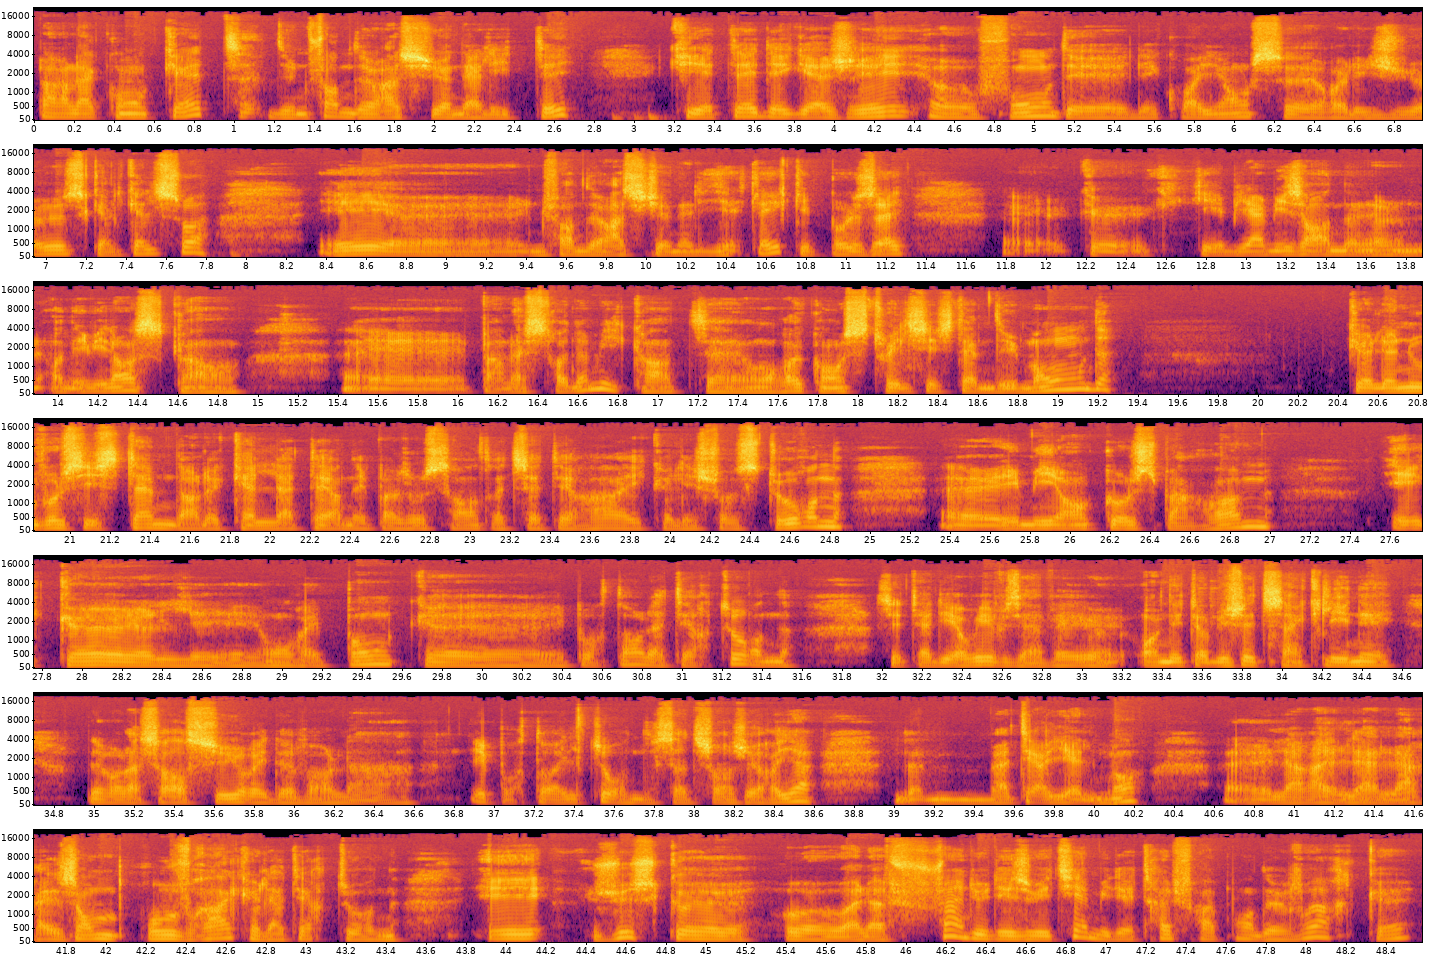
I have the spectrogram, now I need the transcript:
par la conquête d'une forme de rationalité qui était dégagée au fond des, croyances religieuses, quelles qu'elles soient, et euh, une forme de rationalité qui posait, euh, qui est bien mise en, en évidence euh, par l'astronomie, quand on reconstruit le système du monde, que le nouveau système dans lequel la Terre n'est pas au centre, etc., et que les choses tournent, est mis en cause par Rome et que les, on répond que et pourtant la Terre tourne. C'est-à-dire oui, vous avez, on est obligé de s'incliner devant la censure et devant la et pourtant elle tourne. Ça ne change rien matériellement. Euh, la, raison prouvera que la Terre tourne. Et jusque à la fin du 18e, il est très frappant de voir que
